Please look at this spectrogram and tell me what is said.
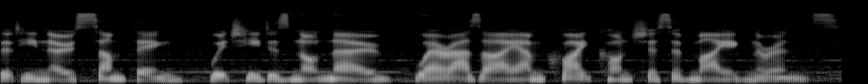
that he knows something, which he does not know, whereas I am quite conscious of my ignorance.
